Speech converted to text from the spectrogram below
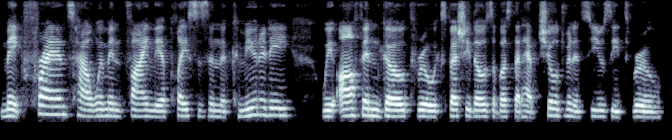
make friends, how women find their places in the community, we often go through, especially those of us that have children, it's usually through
